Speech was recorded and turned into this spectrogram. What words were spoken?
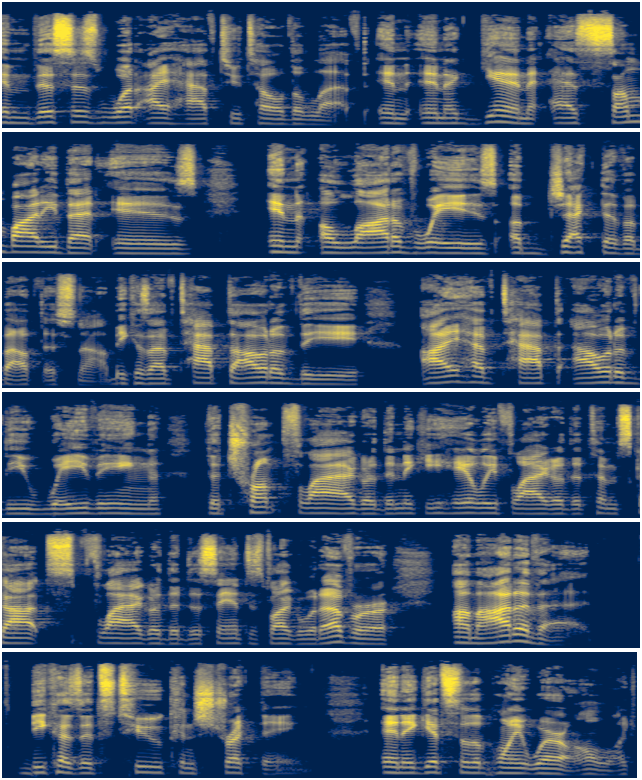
and this is what I have to tell the left. And and again, as somebody that is in a lot of ways objective about this now because I've tapped out of the I have tapped out of the waving the Trump flag or the Nikki Haley flag or the Tim Scott's flag or the DeSantis flag or whatever. I'm out of that because it's too constricting and it gets to the point where oh like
